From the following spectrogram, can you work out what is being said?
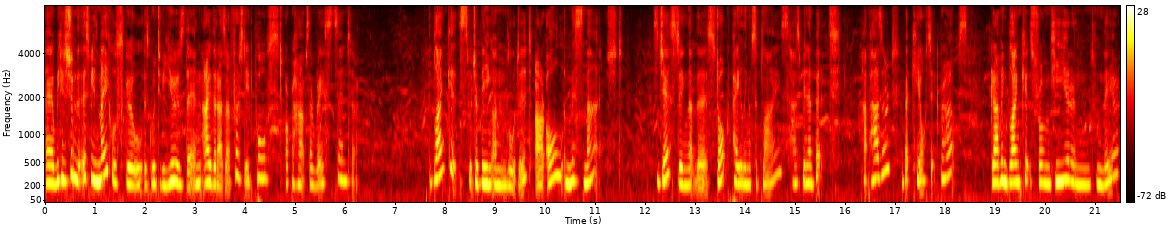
Uh, we can assume that this means Michael's school is going to be used then either as a first aid post or perhaps a rest centre. The blankets which are being unloaded are all mismatched, suggesting that the stockpiling of supplies has been a bit haphazard, a bit chaotic perhaps, grabbing blankets from here and from there.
